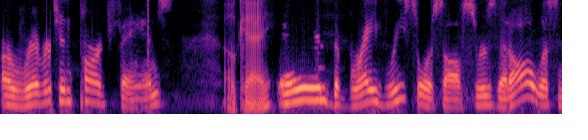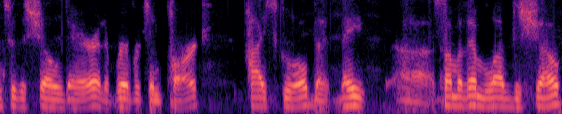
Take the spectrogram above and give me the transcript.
are Riverton Parke fans, Okay. and the brave resource officers that all listen to the show there at Riverton Parke High School. That they, uh, some of them love the show.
